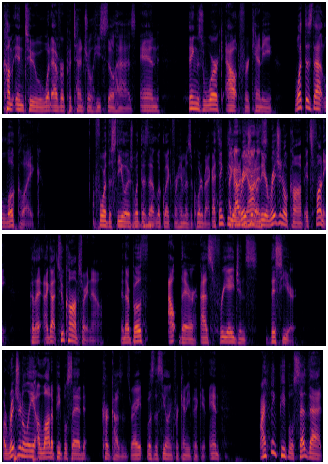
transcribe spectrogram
come into whatever potential he still has and things work out for Kenny. What does that look like? For the Steelers, what does that look like for him as a quarterback? I think the gotta original the original comp, it's funny because I, I got two comps right now, and they're both out there as free agents this year. Originally, a lot of people said Kirk Cousins, right, was the ceiling for Kenny Pickett. And I think people said that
